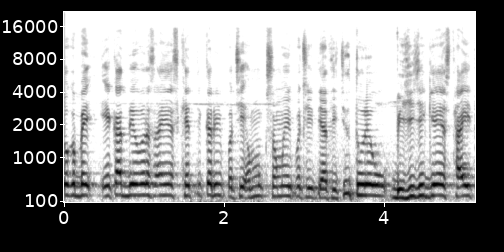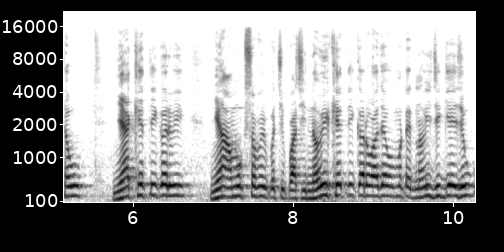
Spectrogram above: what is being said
તો કે ભાઈ એકાદ બે વર્ષ અહીંયા ખેતી કરવી, પછી અમુક સમય પછી ત્યાંથી જતું રહેવું, બીજી જગ્યાએ સ્થાયી થવું ત્યાં ખેતી કરવી ત્યાં અમુક સમય પછી પાછી નવી ખેતી કરવા જવા માટે નવી જગ્યાએ જવું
